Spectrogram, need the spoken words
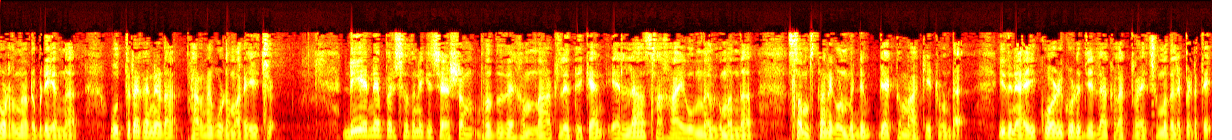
തുടർ നടപടിയെന്ന് ഉത്തരകന്നഡ ഭരണകൂടം അറിയിച്ചു. ഡിഎൻഎ പരിശോധനയ്ക്ക് ശേഷം മൃതദേഹം നാട്ടിലെത്തിക്കാൻ എല്ലാ സഹായവും നൽകുമെന്ന് സംസ്ഥാന ഗവൺമെന്റും വ്യക്തമാക്കിയിട്ടുണ്ട്. ഇതിനായി കോഴിക്കോട് ജില്ലാ കളക്ടറെ ചുമതലപ്പെടുത്തി.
